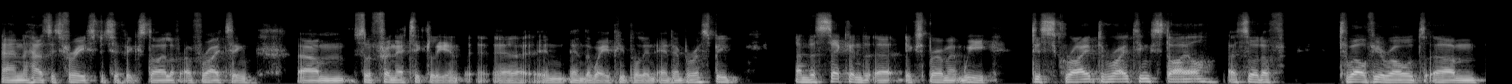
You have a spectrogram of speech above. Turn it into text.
and has this very specific style of, of writing, um, sort of phonetically in, uh, in, in the way people in Edinburgh speak. and the second uh, experiment, we described the writing style, a sort of 12 year old um,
